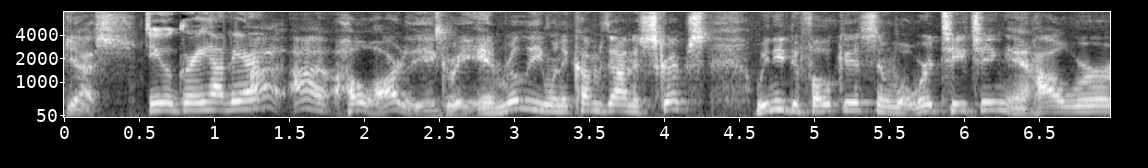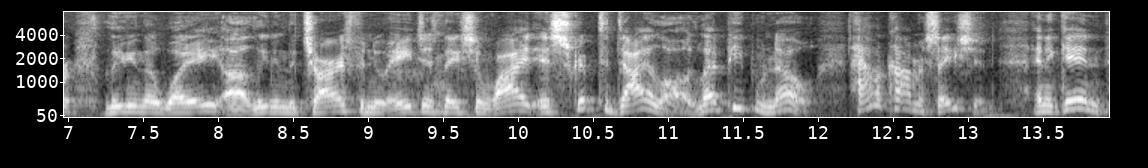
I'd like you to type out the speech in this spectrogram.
yes. Do you agree, Javier? I, I wholeheartedly agree. And really, when it comes down to scripts, we need to focus on what we're teaching and how we're leading the way, uh, leading the charge for new agents nationwide is script to dialogue. Let people know. Have a conversation. And again,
